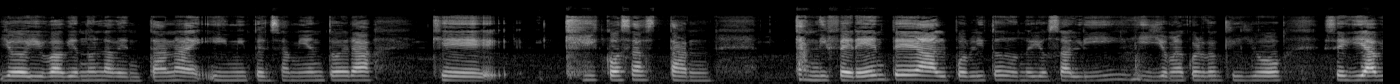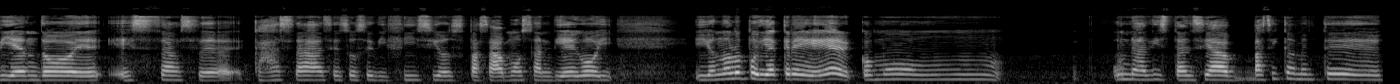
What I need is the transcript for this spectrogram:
yo iba viendo en la ventana y mi pensamiento era que qué cosas tan tan diferente al pueblito donde yo salí. Y yo me acuerdo que yo seguía viendo eh, esas eh, casas, esos edificios, pasamos San Diego y, y yo no lo podía creer, como una distancia básicamente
